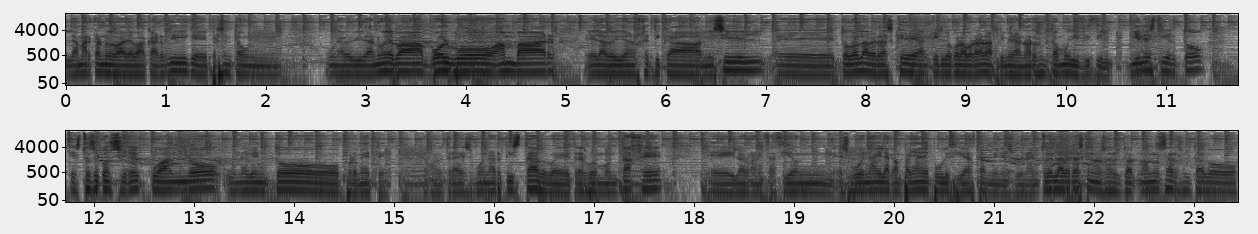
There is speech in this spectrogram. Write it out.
la marca nueva de Bacardí, que presenta un- una bebida nueva, Volvo, Ámbar, la bebida energética Misil, todos la verdad es que han querido colaborar a la primera, no ha resultado muy difícil. Bien es cierto que esto se consigue cuando un evento promete, O sea, cuando traes buen artista, eh, traes buen montaje eh, y la organización es buena y la campaña de publicidad también es buena. Entonces la verdad es que no nos ha, resulta- no nos ha resultado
